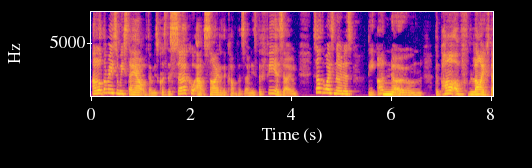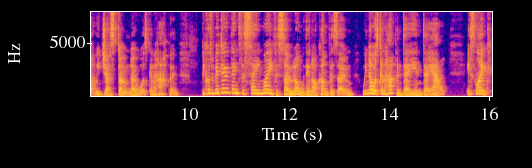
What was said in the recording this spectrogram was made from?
And a lot of the reason we stay out of them is because the circle outside of the comfort zone is the fear zone. It's otherwise known as the unknown the part of life that we just don't know what's going to happen. Because we've been doing things the same way for so long within our comfort zone we know what's going to happen day in day out. It's like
